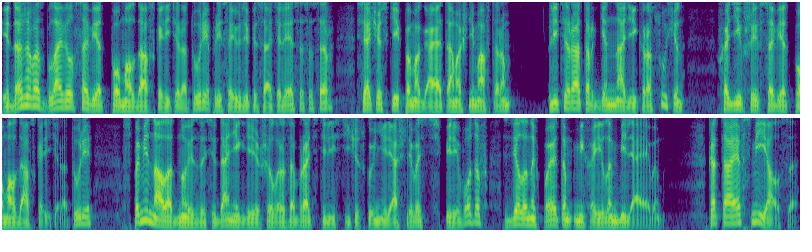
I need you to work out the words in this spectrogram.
и даже возглавил Совет по молдавской литературе при Союзе писателей СССР, всячески помогая тамошним авторам. Литератор Геннадий Красухин, входивший в Совет по молдавской литературе, вспоминал одно из заседаний, где решил разобрать стилистическую неряшливость переводов, сделанных поэтом Михаилом Беляевым. Катаев смеялся,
